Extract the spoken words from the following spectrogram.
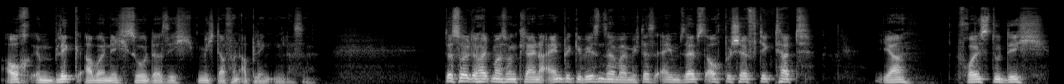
auch im Blick, aber nicht so, dass ich mich davon ablenken lasse. Das sollte heute mal so ein kleiner Einblick gewesen sein, weil mich das einem selbst auch beschäftigt hat. Ja, freust du dich,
